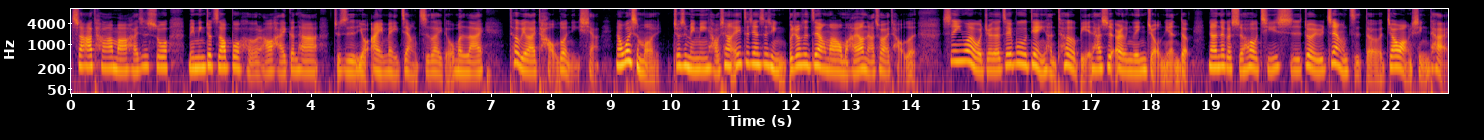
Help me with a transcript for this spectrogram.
渣他吗？还是说明明就知道不合，然后还跟他就是有暧昧这样之类的？我们来特别来讨论一下，那为什么？就是明明好像诶，这件事情不就是这样吗？我们还要拿出来讨论，是因为我觉得这部电影很特别，它是二零零九年的。那那个时候，其实对于这样子的交往形态，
